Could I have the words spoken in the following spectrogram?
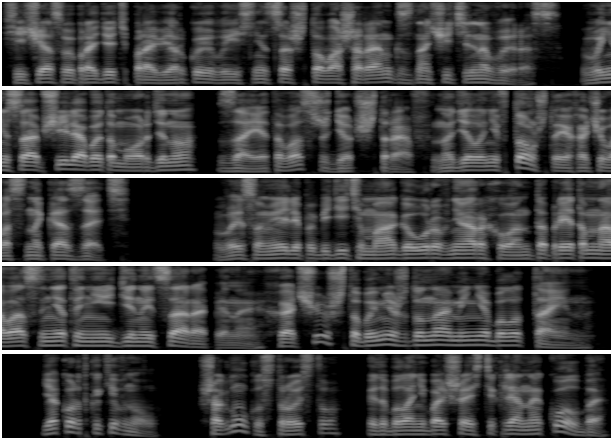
Сейчас вы пройдете проверку и выяснится, что ваш ранг значительно вырос. Вы не сообщили об этом ордену, за это вас ждет штраф. Но дело не в том, что я хочу вас наказать. Вы сумели победить мага уровня Архонта, при этом на вас нет ни единой царапины. Хочу, чтобы между нами не было тайн». Я коротко кивнул. Шагнул к устройству. Это была небольшая стеклянная колба,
